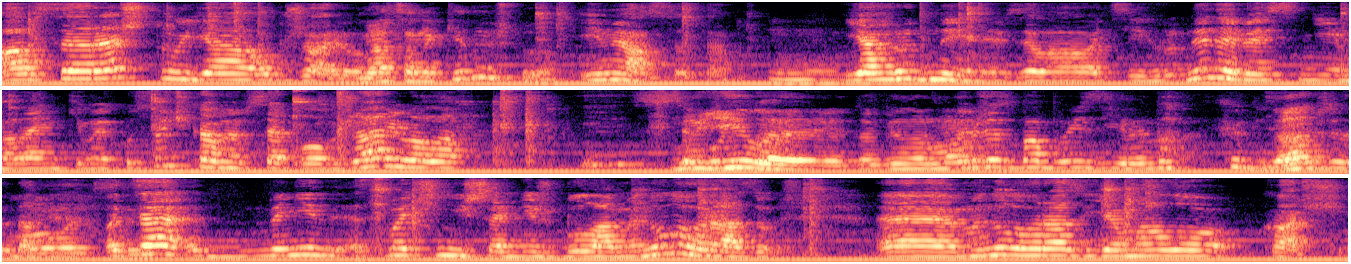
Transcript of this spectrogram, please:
а все решту я обжарювала. М'ясо не кидаєш туди? І м'ясо там. Мгм. Я груднини взяла оці груднини м'ясні маленькими кусочками, все пообжарювала. І Ну цибульку. їли, тобі Ми нормально? вже з бабою з'їли. бо- Да? вже, да. Молодці. Оця мені смачніша, ніж була минулого разу. Е, минулого разу я мало каші.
